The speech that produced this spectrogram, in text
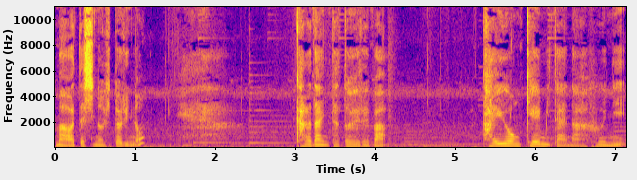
まあ私の一人の体に例えれば体温計みたいな風に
